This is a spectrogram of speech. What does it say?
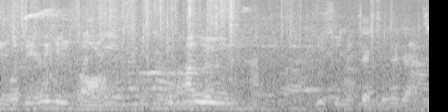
ปกติให้กินสองคือพาลืมที่สุดเด็กผู้ใหญ่ท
